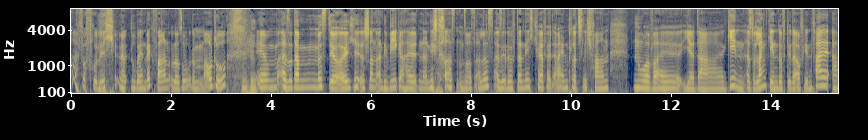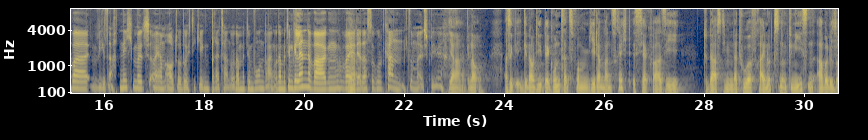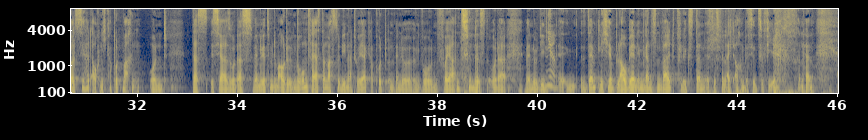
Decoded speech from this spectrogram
einfach fröhlich äh, drüber hinwegfahren oder so oder mit dem Auto. Mhm. Ähm, also da müsst ihr euch schon an die Wege halten, an die Straßen und sowas alles. Also ihr dürft da nicht querfeldein plötzlich fahren, nur weil ihr da gehen, also lang gehen dürft ihr da auf jeden Fall, aber wie gesagt, nicht mit eurem Auto durch die Gegend brettern oder mit dem Wohnwagen oder mit dem Geländewagen, weil ja. der das so gut kann, zum Beispiel. Ja, genau. Also genau, die, der Grundsatz vom Jedermannsrecht ist ja quasi, du darfst die Natur frei nutzen und genießen, aber du mhm. sollst sie halt auch nicht kaputt machen. Und das ist ja so, dass wenn du jetzt mit dem Auto irgendwo rumfährst, dann machst du die Natur ja kaputt. Und wenn du irgendwo ein Feuer anzündest oder wenn du die Ja. äh, sämtliche Blaubeeren im ganzen Wald pflückst, dann ist es vielleicht auch ein bisschen zu viel. Sondern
